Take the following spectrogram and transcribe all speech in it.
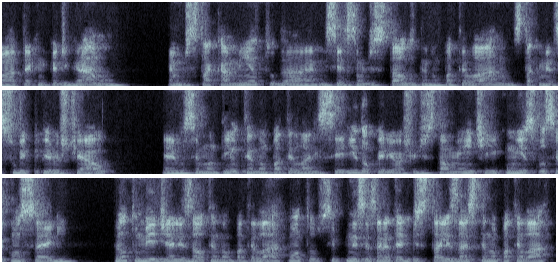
a técnica de Grammon é um destacamento da inserção distal do tendão patelar, um destacamento subperosteal. Você mantém o tendão patelar inserido ao periósteo distalmente e com isso você consegue tanto medializar o tendão patelar, quanto, se necessário, até distalizar esse tendão patelar,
